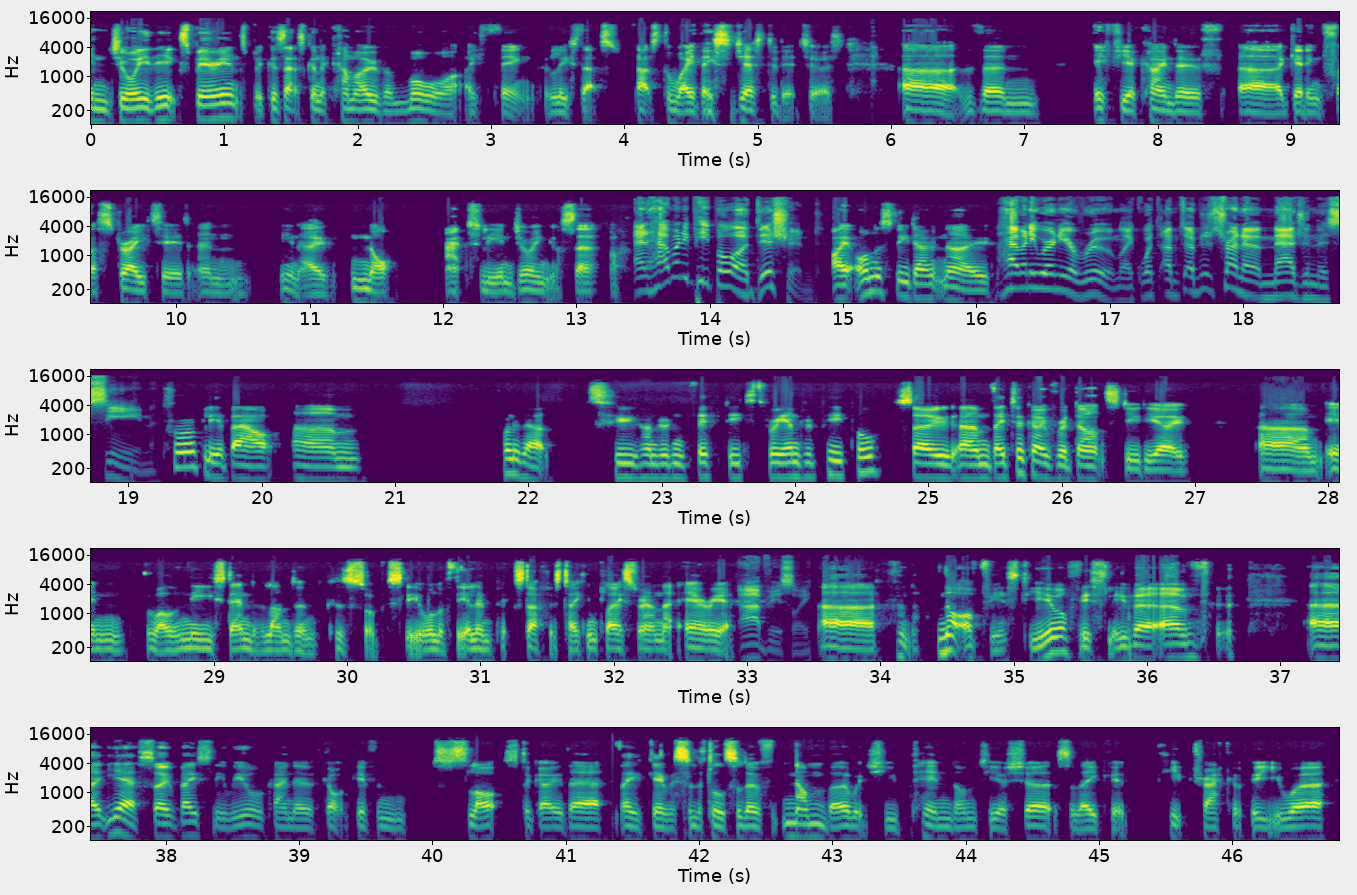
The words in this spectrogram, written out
enjoy the experience because that's going to come over more. I think, at least that's that's the way they suggested it to us, uh, than if you're kind of uh, getting frustrated and you know not actually enjoying yourself. And how many people auditioned? I honestly don't know. How many were in your room? Like, what? I'm, I'm just trying to imagine this scene. Probably about, um, probably about 250 to 300 people. So um, they took over a dance studio um, in well in the East End of London because obviously all of the Olympic stuff is taking place around that area. Obviously, uh, not obvious to you, obviously, but um, uh, yeah. So basically, we all kind of got given slots to go there. They gave us a little sort of number which you pinned onto your shirt so they could keep track of who you were.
